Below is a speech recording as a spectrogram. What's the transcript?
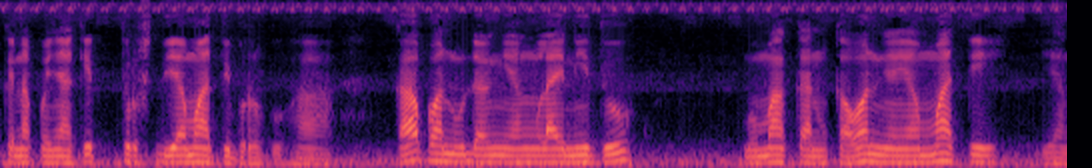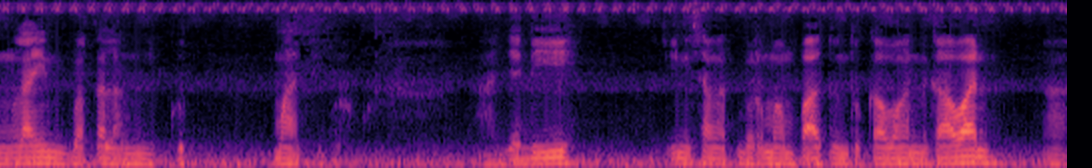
kena penyakit terus dia mati bro. Ha, kapan udang yang lain itu memakan kawannya yang mati yang lain bakalan ikut mati bro. Nah, jadi ini sangat bermanfaat untuk kawan-kawan. Nah,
